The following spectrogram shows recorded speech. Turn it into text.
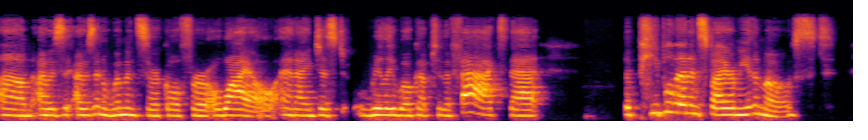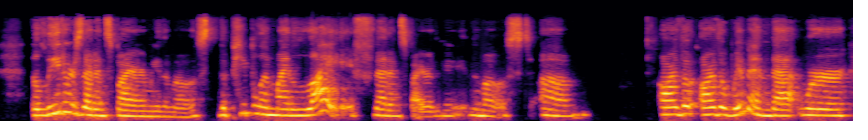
Um, i was i was in a women's circle for a while and i just really woke up to the fact that the people that inspire me the most the leaders that inspire me the most the people in my life that inspire me the most um, are the are the women that were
